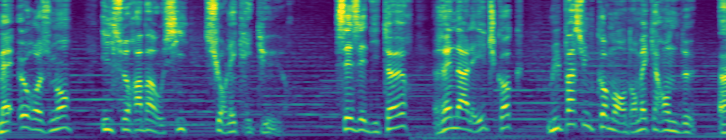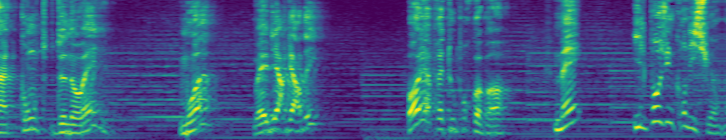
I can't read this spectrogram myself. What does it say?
Mais heureusement, il se rabat aussi sur l'écriture. Ses éditeurs, Reynal et Hitchcock, lui passent une commande en mai 42. Un conte de Noël? Moi? Vous m'avez bien regardé? Ouais, après tout, pourquoi pas? Mais il pose une condition.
